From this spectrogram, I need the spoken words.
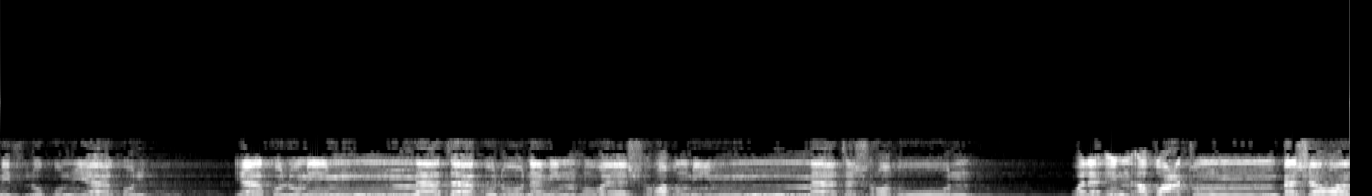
مثلكم ياكل ۖ يأكل مما تأكلون منه ويشرب مما تشربون. ولئن أطعتم بشرا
